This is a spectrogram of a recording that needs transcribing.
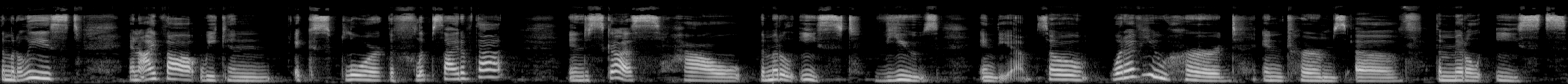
the Middle East and I thought we can explore the flip side of that and discuss how the Middle East views India. So, what have you heard in terms of the Middle East's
